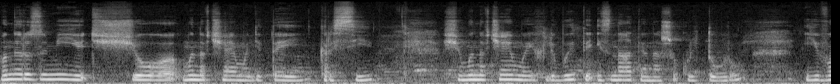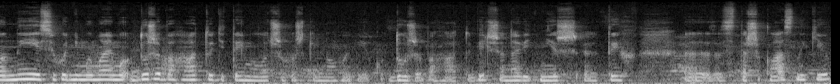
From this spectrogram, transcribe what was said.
Вони розуміють, що ми навчаємо дітей красі, що ми навчаємо їх любити і знати нашу культуру. І вони сьогодні ми маємо дуже багато дітей молодшого шкільного віку, дуже багато, більше навіть ніж е, тих е, старшокласників.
